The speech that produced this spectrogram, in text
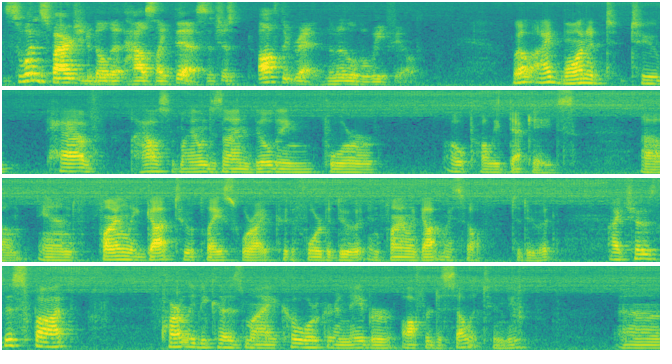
So, what inspired you to build a house like this? It's just off the grid in the middle of a wheat field. Well, I'd wanted to have a house of my own design and building for, oh, probably decades. Um, and finally got to a place where I could afford to do it and finally got myself to do it. I chose this spot partly because my coworker and neighbor offered to sell it to me, uh,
